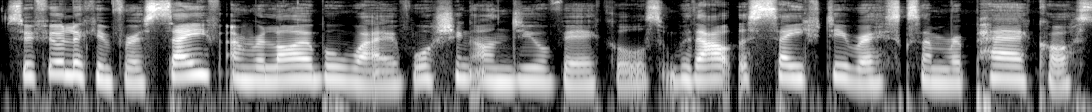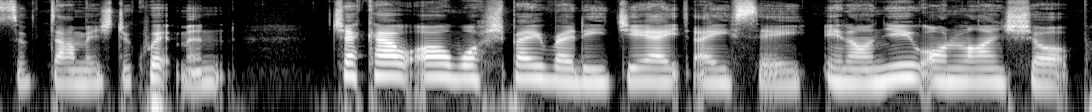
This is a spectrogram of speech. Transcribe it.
So, if you're looking for a safe and reliable way of washing under your vehicles without the safety risks and repair costs of damaged equipment, Check out our Wash Bay Ready G8 AC in our new online shop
